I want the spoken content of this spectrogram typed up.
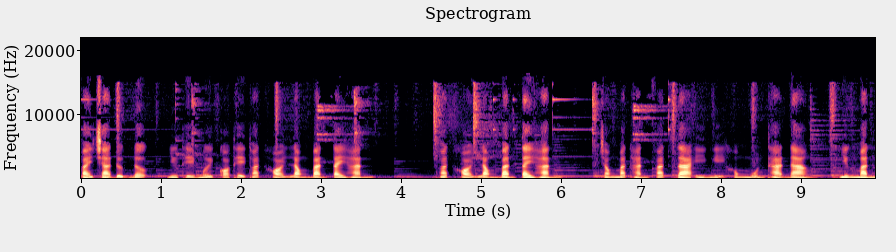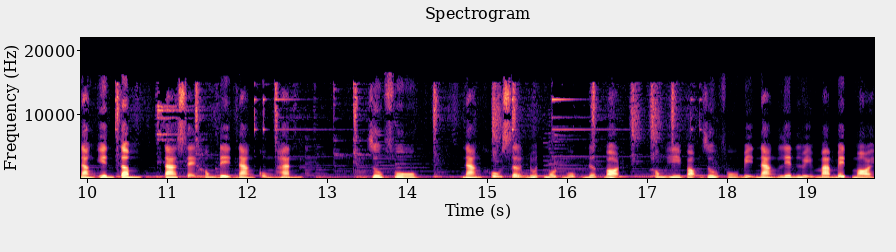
phải trả được nợ, như thế mới có thể thoát khỏi lòng bàn tay hắn. Thoát khỏi lòng bàn tay hắn, trong mắt hắn phát ra ý nghĩ không muốn thả nàng, nhưng mà nàng yên tâm, ta sẽ không để nàng cùng hắn. Du Phu Nàng khổ sở nuốt một ngụm nước bọt, không hy vọng Du Phu bị nàng liên lụy mà mệt mỏi.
